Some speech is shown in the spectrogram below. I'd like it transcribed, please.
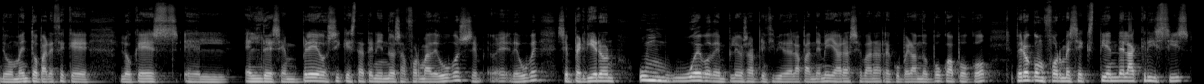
de momento parece que lo que es el, desempleo sí que está teniendo esa forma de, eh, de V. Se perdieron un huevo de empleos al principio de la pandemia y ahora se van a recuperando poco a poco, pero conforme se extiende la crisis,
